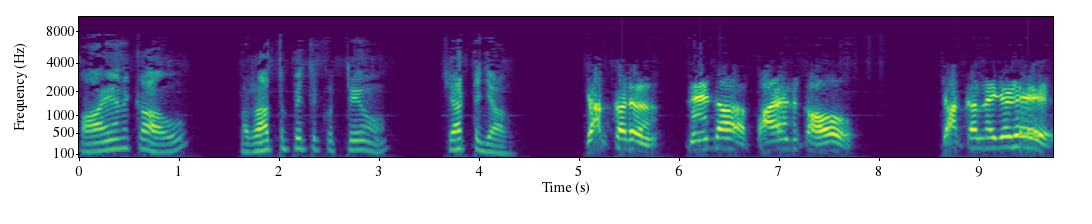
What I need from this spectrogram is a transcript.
ਪਾਇਨ ਘਾਓ ਰਤ ਪਿਤ ਕੁੱਤਿਓ ਚੱਟ ਜਾਓ। ਚਾਕਰ ਨਹਿੰਦਾ ਪਾਇਨ ਘਾਓ। ਚਾਕਰ ਨੇ ਜਿਹੜੇ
